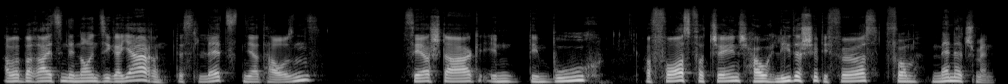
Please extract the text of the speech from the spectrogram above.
aber bereits in den 90er Jahren des letzten Jahrtausends sehr stark in dem Buch A Force for Change, How Leadership Differs from Management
